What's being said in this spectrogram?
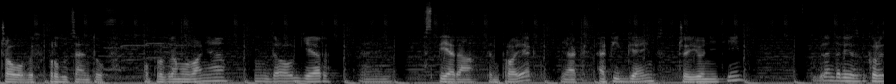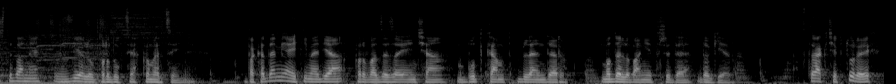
czołowych producentów oprogramowania do gier y, wspiera ten projekt, jak Epic Games czy Unity. Blender jest wykorzystywany w wielu produkcjach komercyjnych. W Akademii IT Media prowadzę zajęcia Bootcamp Blender modelowanie 3D do gier, w trakcie których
